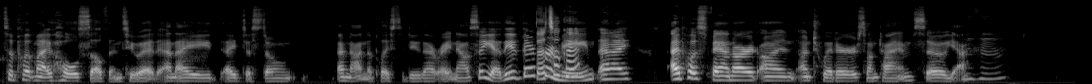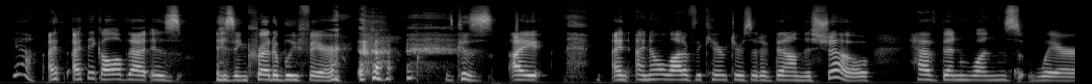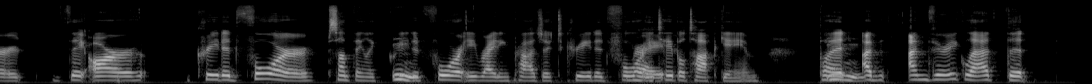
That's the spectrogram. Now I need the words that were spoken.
to put my whole self into it, and I I just don't. I'm not in a place to do that right now. So yeah, they, they're That's for okay. me, and I I post fan art on on Twitter sometimes. So yeah, Mhm. Yeah, I th- I think all of that is is incredibly fair. because I, I I know a lot of the characters that have been on this show have been ones where they are created for something like created for a writing project, created for Right. a tabletop game. But Mm. I'm I'm very glad that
